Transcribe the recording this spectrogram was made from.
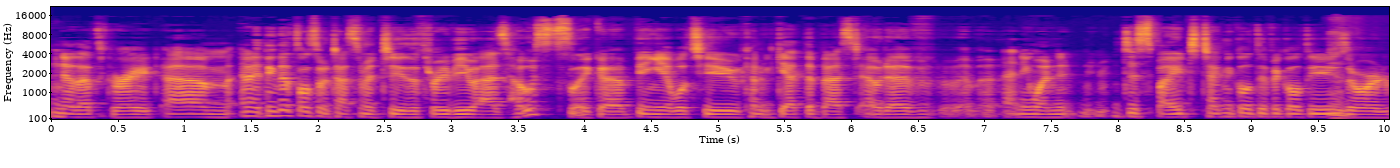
no, that's great. Um, and I think that's also a testament to the three of you as hosts, like uh, being able to kind of get the best out of uh, anyone despite technical difficulties or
